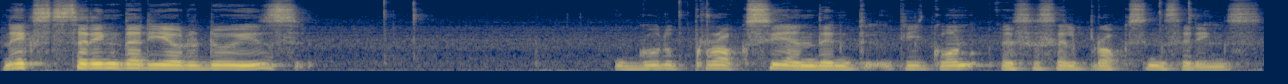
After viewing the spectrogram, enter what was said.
Next setting that you have to do is go to proxy and then click on SSL proxying settings.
